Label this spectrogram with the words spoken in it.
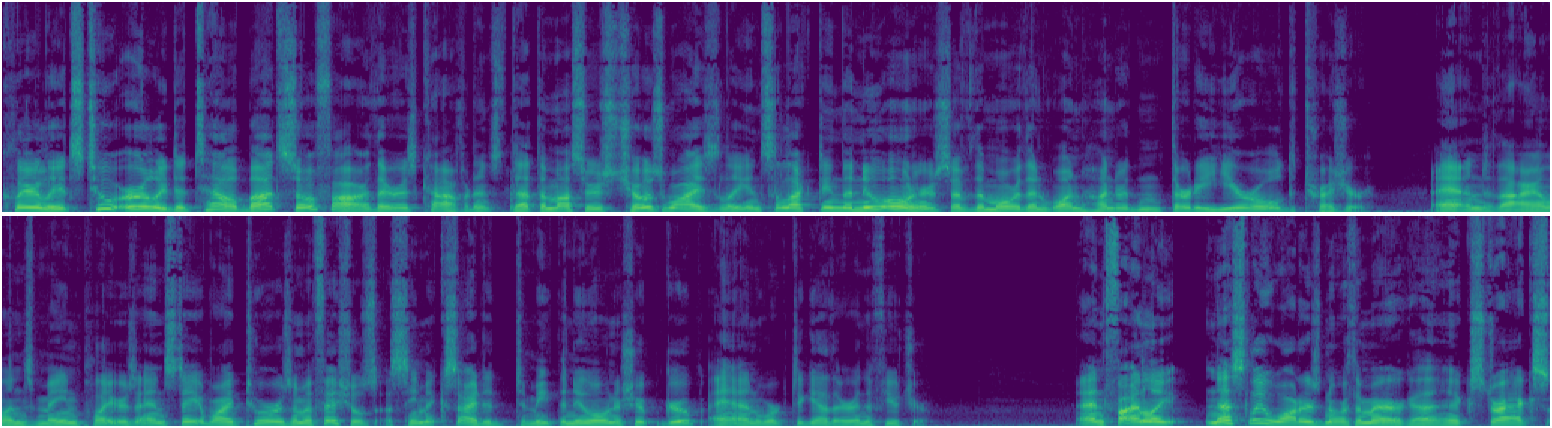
Clearly, it's too early to tell, but so far there is confidence that the Mussers chose wisely in selecting the new owners of the more than 130 year old treasure and the island's main players and statewide tourism officials seem excited to meet the new ownership group and work together in the future. And finally, Nestle Waters North America extracts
